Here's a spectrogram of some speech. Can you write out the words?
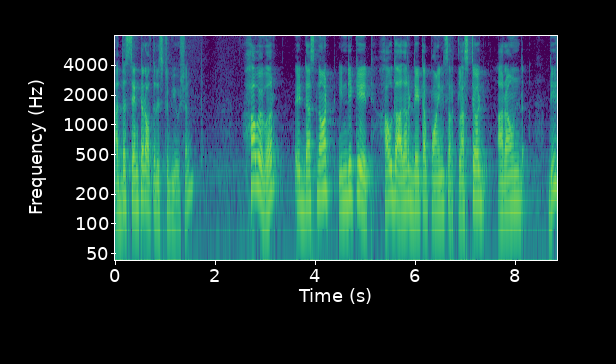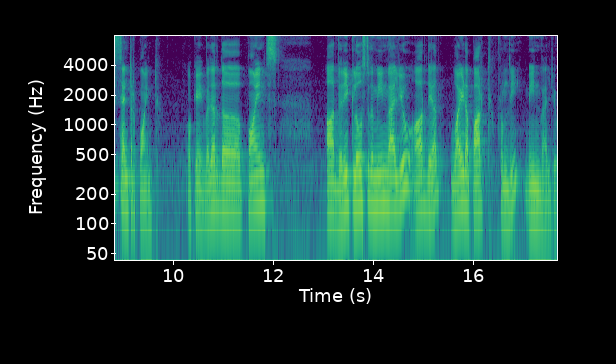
at the center of the distribution. However, it does not indicate how the other data points are clustered around the center point. Okay, whether the points are very close to the mean value or they are wide apart from the mean value.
